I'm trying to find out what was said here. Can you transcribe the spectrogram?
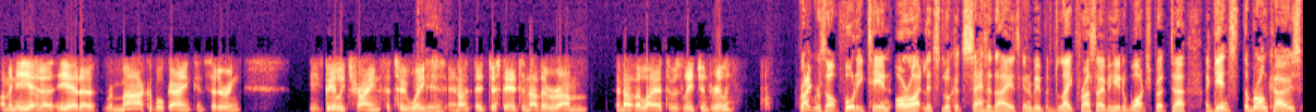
I mean, he had a he had a remarkable game considering he's barely trained for two weeks, yeah. and I, it just adds another um, another layer to his legend, really. Great result, 40 10. All right, let's look at Saturday. It's going to be a bit late for us over here to watch, but uh, against the Broncos,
